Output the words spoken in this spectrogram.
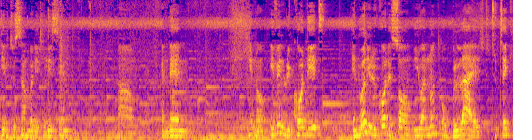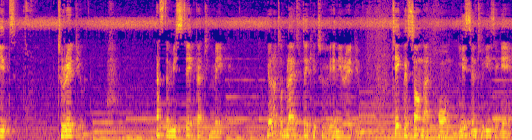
give to somebody to listen, um, and then you know, even record it. And when you record a song, you are not obliged to take it to radio. That's the mistake that you make. You're not obliged to take it to any radio. Take the song at home, listen to it again.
